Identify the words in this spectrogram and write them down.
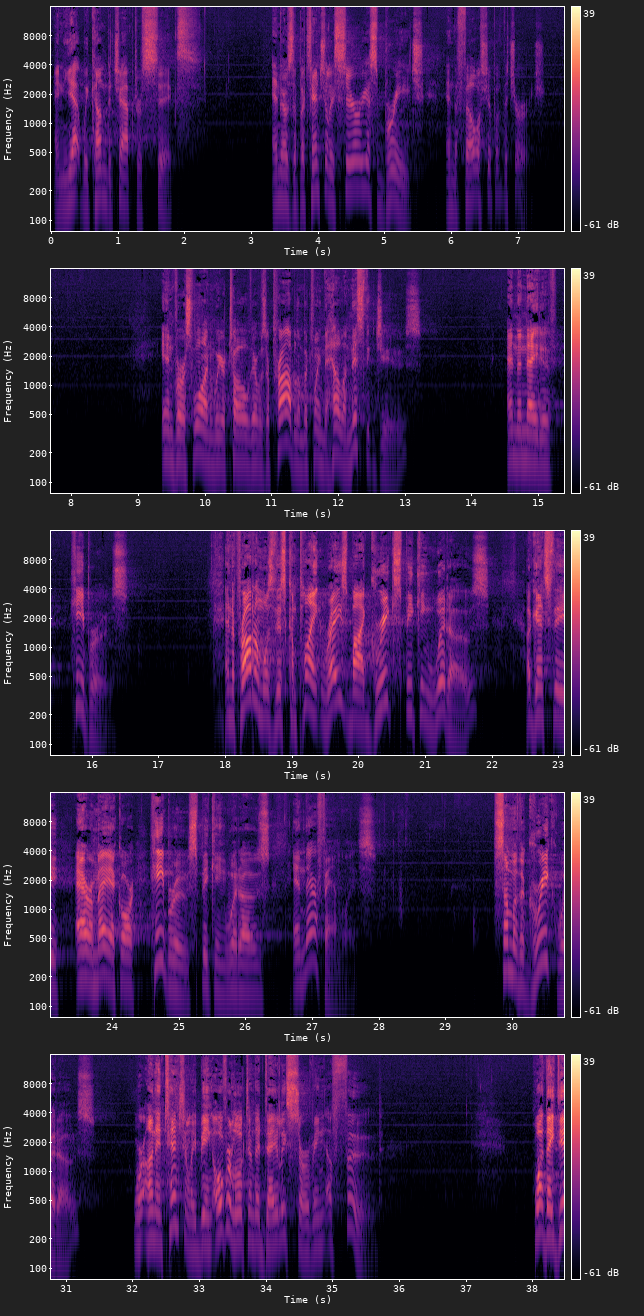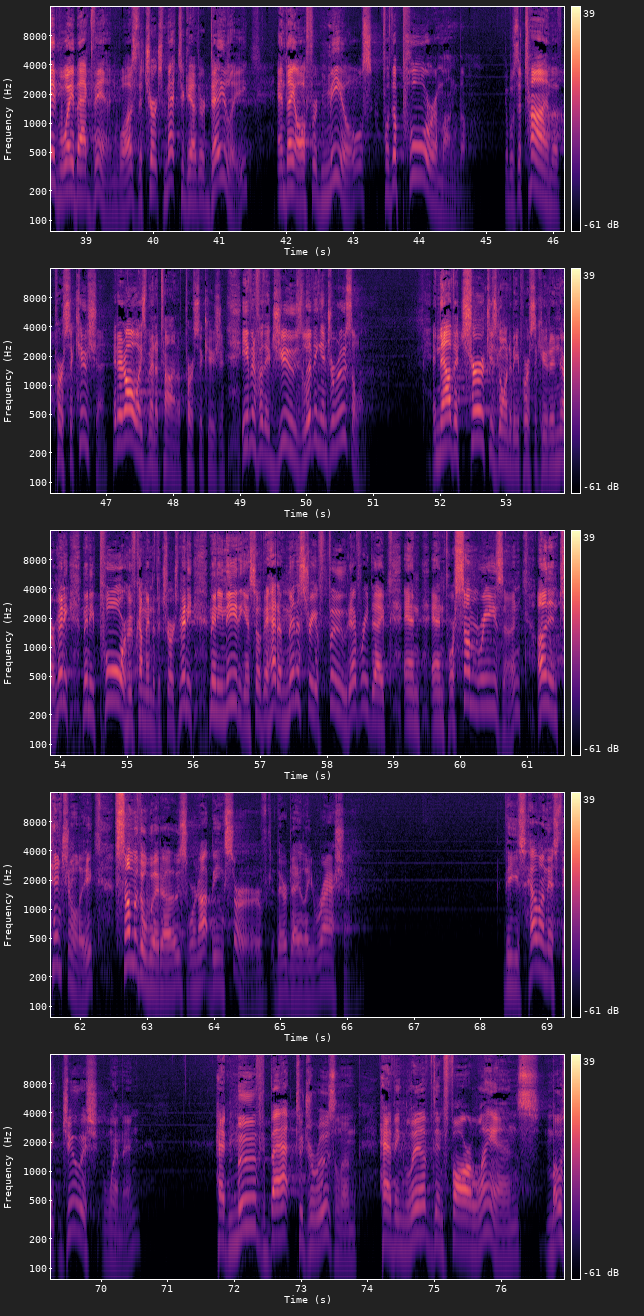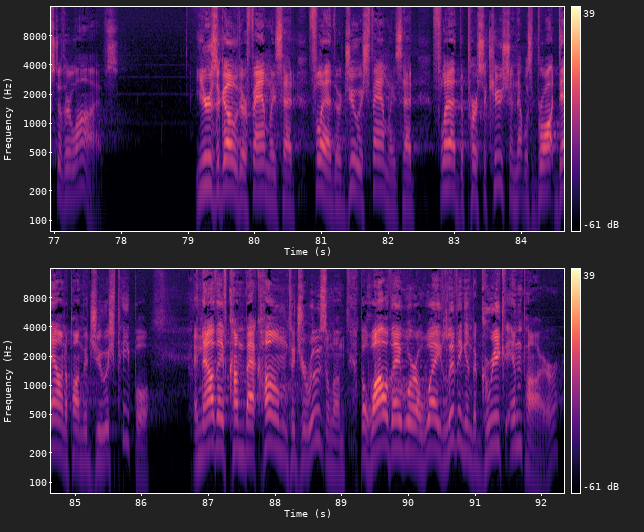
And yet we come to chapter 6, and there's a potentially serious breach in the fellowship of the church. In verse 1, we are told there was a problem between the Hellenistic Jews and the native Hebrews. And the problem was this complaint raised by Greek speaking widows against the Aramaic or Hebrew speaking widows and their families. Some of the Greek widows were unintentionally being overlooked in the daily serving of food. What they did way back then was the church met together daily and they offered meals for the poor among them. It was a time of persecution. It had always been a time of persecution, even for the Jews living in Jerusalem. And now the church is going to be persecuted. And there are many, many poor who've come into the church, many, many needy. And so they had a ministry of food every day. And, and for some reason, unintentionally, some of the widows were not being served their daily ration these Hellenistic Jewish women had moved back to Jerusalem having lived in far lands most of their lives. Years ago, their families had fled, their Jewish families had fled the persecution that was brought down upon the Jewish people. And now they've come back home to Jerusalem. But while they were away living in the Greek Empire,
